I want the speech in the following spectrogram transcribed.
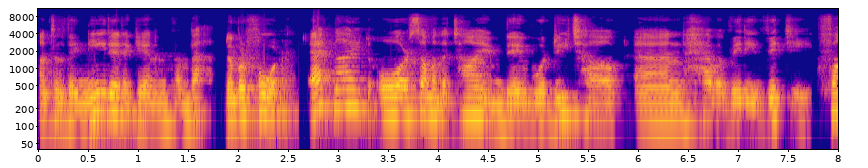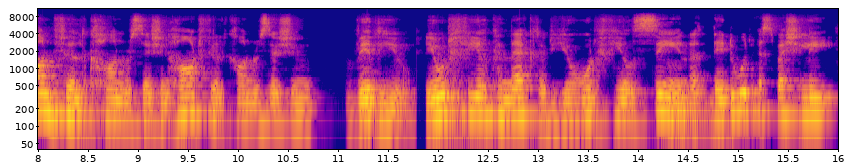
until they need it again and come back. Number four, at night or some other time, they would reach out and have a very witty, fun filled conversation, heartfelt conversation with you. You would feel connected. You would feel seen. Uh, they do it especially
